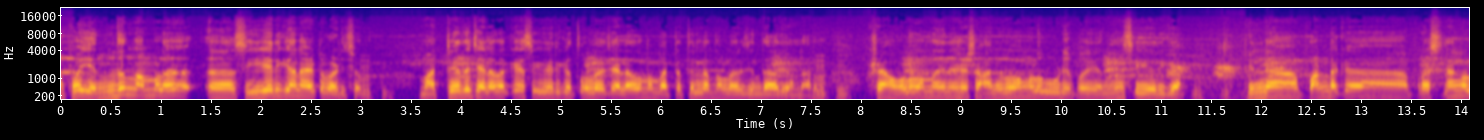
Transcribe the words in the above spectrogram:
അപ്പോൾ എന്തും നമ്മൾ സ്വീകരിക്കാനായിട്ട് പഠിച്ചു. മറ്റേത് ചിലതൊക്കെ സ്വീകരിക്കത്തുള്ളൂ ചിലതൊന്നും പറ്റത്തില്ല എന്നുള്ള ഒരു ചിന്താഗതി ഉണ്ടായിരുന്നു. പക്ഷെ അവൾ വന്നതിന് ശേഷം അനുഭവങ്ങൾ കൂടിയപ്പോൾ എന്നും സ്വീകരിക്കാം. പിന്നെ പണ്ടൊക്കെ പ്രശ്നങ്ങൾ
